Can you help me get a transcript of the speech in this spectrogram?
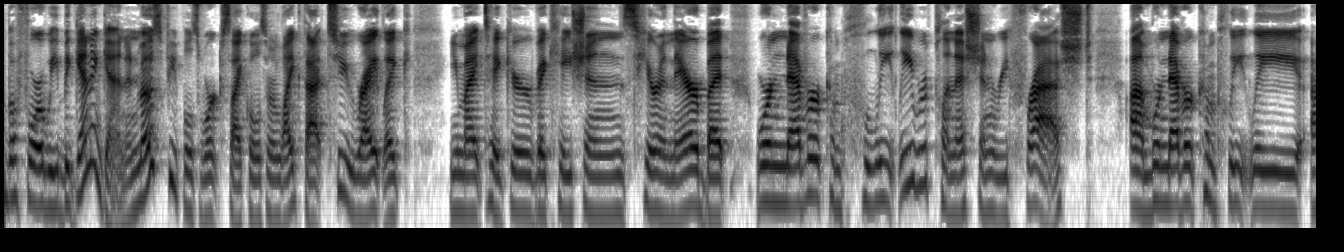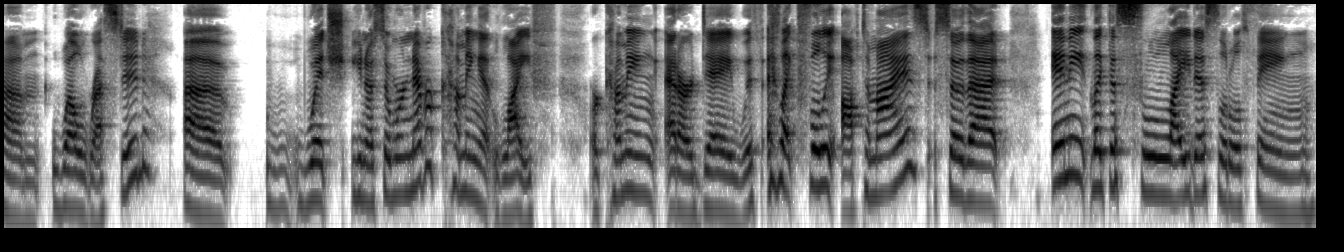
before we begin again. And most people's work cycles are like that too, right? Like you might take your vacations here and there, but we're never completely replenished and refreshed. Um, we're never completely um, well rested, uh, which, you know, so we're never coming at life or coming at our day with like fully optimized so that any, like the slightest little thing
